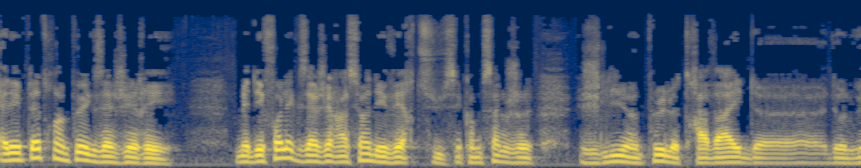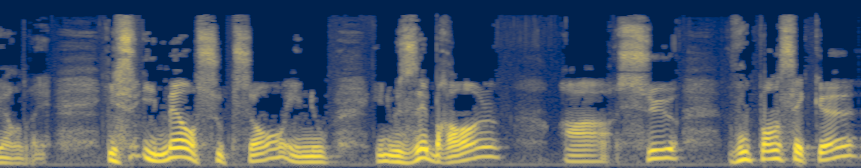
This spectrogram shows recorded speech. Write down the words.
Elle est peut-être un peu exagérée, mais des fois l'exagération a des vertus. C'est comme ça que je, lis un peu le travail de, Louis-André. Il, met en soupçon, il nous, il nous ébranle sur vous pensez que,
